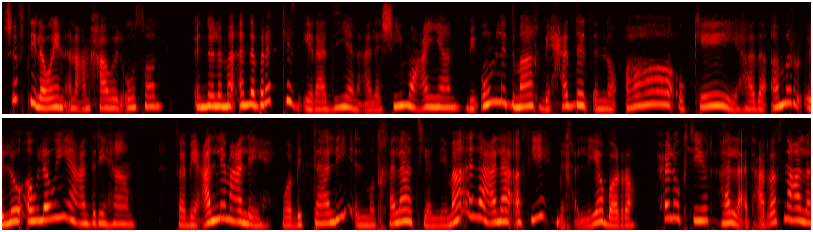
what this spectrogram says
شفتي لوين أنا عم حاول أوصل؟ إنه لما أنا بركز إراديا على شيء معين بيقوم الدماغ بيحدد إنه آه أوكي هذا أمر له أولوية عند ريهام فبيعلم عليه وبالتالي المدخلات يلي ما إلها علاقة فيه بخليها برا. حلو كتير. هلأ تعرفنا على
